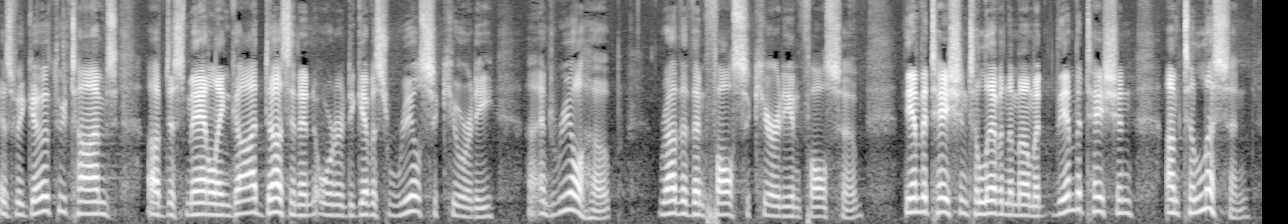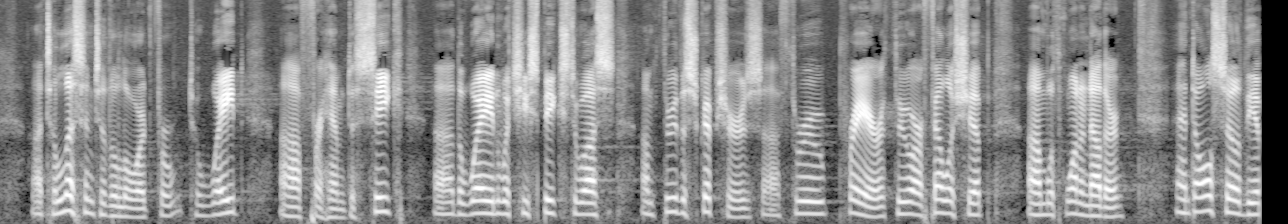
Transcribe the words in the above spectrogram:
As we go through times of dismantling, God does it in order to give us real security uh, and real hope rather than false security and false hope. The invitation to live in the moment, the invitation um, to listen, uh, to listen to the Lord, for, to wait uh, for Him, to seek uh, the way in which He speaks to us um, through the Scriptures, uh, through prayer, through our fellowship um, with one another, and also the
